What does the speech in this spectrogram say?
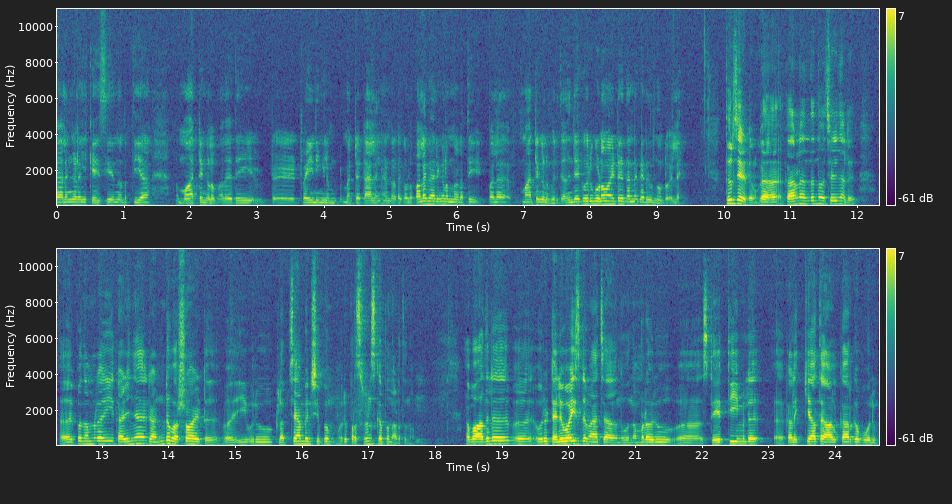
കാലങ്ങളിൽ കെ സി എ നടത്തിയ മാറ്റങ്ങളും അതായത് ഈ ട്രെയിനിങ്ങിലും മറ്റേ ടാലന്റ് ഹണ്ട് അടക്കമുള്ള പല കാര്യങ്ങളും നടത്തി പല മാറ്റങ്ങളും വരുത്തി. അതിന്റെയൊക്കെ ഒരു ഗുണമായിട്ട് തന്നെ കരുതുന്നുണ്ടോ അല്ലേ? തീർച്ചയായിട്ടും. കാരണം എന്തെന്ന് വെച്ച് കഴിഞ്ഞാൽ ഇപ്പോൾ നമ്മൾ ഈ കഴിഞ്ഞ രണ്ട് വർഷമായിട്ട് ഈ ഒരു ക്ലബ് ചാമ്പ്യൻഷിപ്പും ഒരു പ്രസിഡൻസ് കപ്പ് നടത്തുന്നു. അപ്പോൾ അതിൽ ഒരു ടെലിവൈസ്ഡ് മാച്ചാകുന്നു നമ്മുടെ ഒരു സ്റ്റേറ്റ് ടീമിൽ കളിക്കാത്ത ആൾക്കാർക്ക് പോലും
